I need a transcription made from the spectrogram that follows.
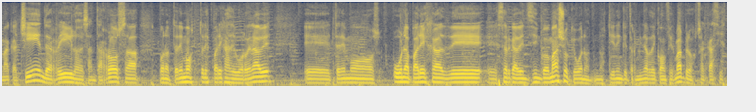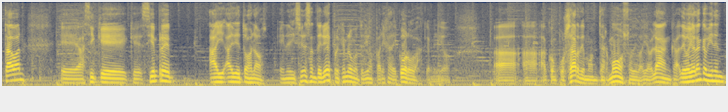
Macachín, de Riglos, de Santa Rosa. Bueno, tenemos tres parejas de Bordenave. Eh, tenemos una pareja de eh, cerca de 25 de mayo, que bueno, nos tienen que terminar de confirmar, pero ya casi estaban. Eh, así que, siempre hay, hay de todos lados. En ediciones anteriores, por ejemplo, hemos tenido parejas de Córdoba que han venido a, concursar, de Montermoso, de Bahía Blanca. De Bahía Blanca vienen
